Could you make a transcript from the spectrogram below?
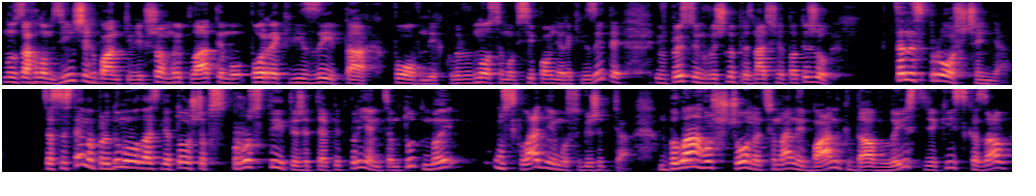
ну, загалом з інших банків, якщо ми платимо по реквізитах повних, коли вносимо всі повні реквізити і вписуємо вручну призначення платежу. Це не спрощення. Ця система придумувалась для того, щоб спростити життя підприємцям. Тут ми ускладнюємо собі життя. Благо, що Національний банк дав лист, який сказав,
